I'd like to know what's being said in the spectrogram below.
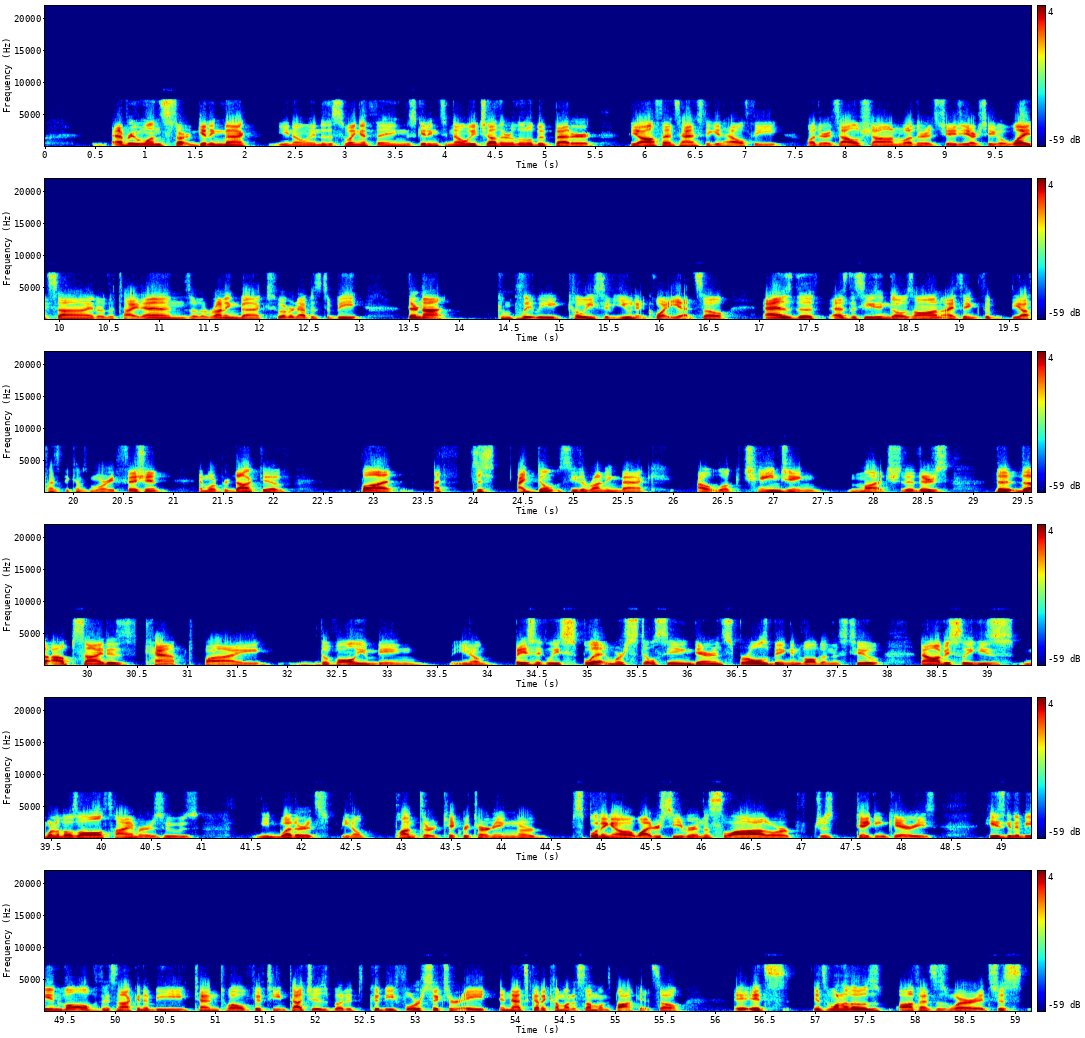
everyone's start getting back, you know, into the swing of things, getting to know each other a little bit better. The offense has to get healthy, whether it's Alshon, whether it's JJ Arcega-Whiteside or the tight ends or the running backs, whoever it happens to be, they're not completely cohesive unit quite yet. So as the as the season goes on, I think the the offense becomes more efficient and more productive. But I just I don't see the running back outlook changing much. There's the the upside is capped by the volume being you know basically split, and we're still seeing Darren Sproles being involved in this too. Now, obviously, he's one of those all timers who's whether it's you know punt or kick returning or splitting out a wide receiver in the slot or just taking carries he's going to be involved. It's not going to be 10, 12, 15 touches, but it could be four, six, or eight, and that's got to come out of someone's pocket. So it's it's one of those offenses where it's just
